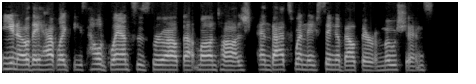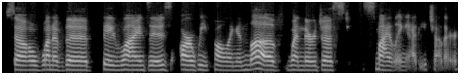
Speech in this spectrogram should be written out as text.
you know they have like these held glances throughout that montage and that's when they sing about their emotions. So one of the big lines is are we falling in love? when they're just smiling at each other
